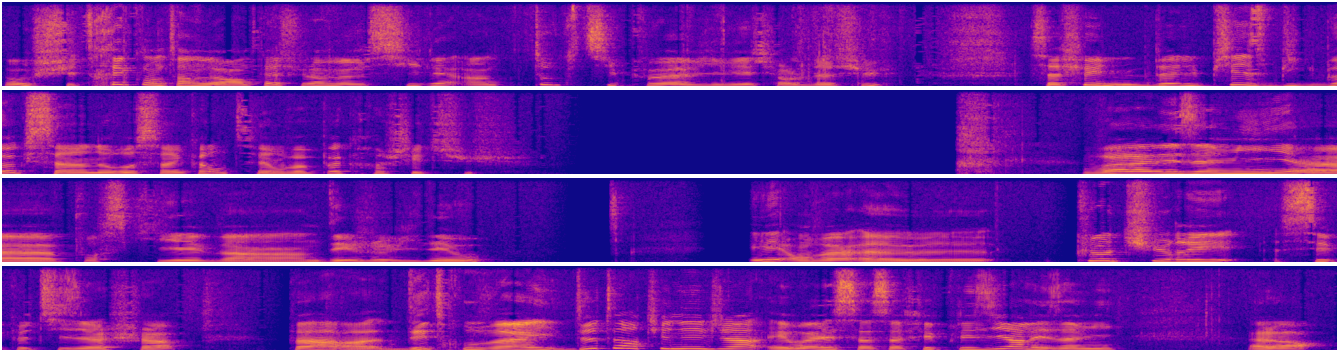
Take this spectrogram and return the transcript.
Donc je suis très content de le rentrer, celui-là, même s'il est un tout petit peu avivé sur le dessus. Ça fait une belle pièce Big Box à 1,50€ et on va pas cracher dessus. Voilà les amis, euh, pour ce qui est ben, des jeux vidéo. Et on va euh, clôturer ces petits achats par des trouvailles de Tortue Ninja. Et ouais, ça, ça fait plaisir les amis. Alors,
